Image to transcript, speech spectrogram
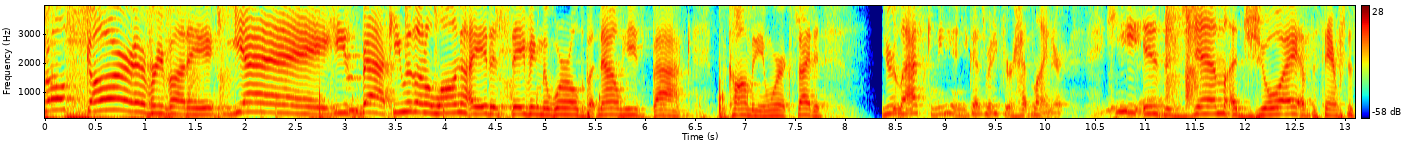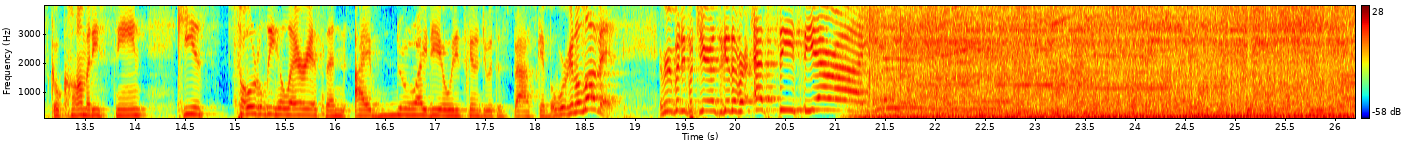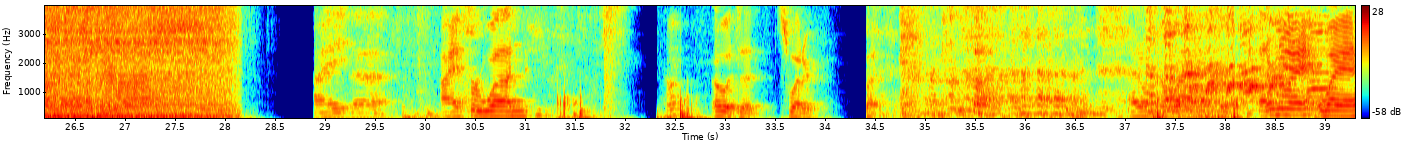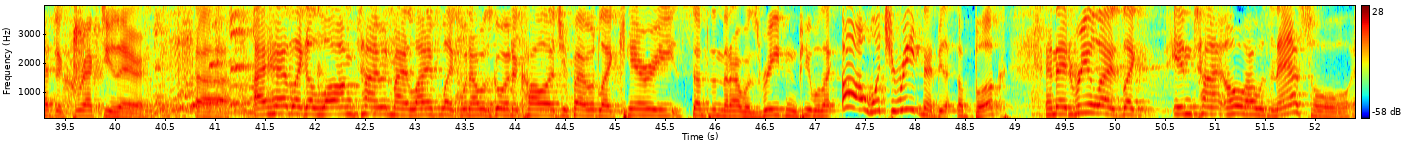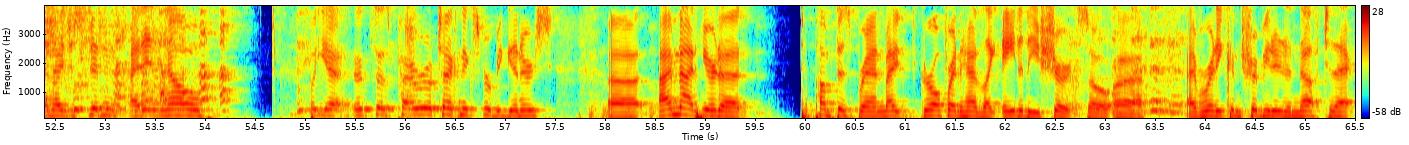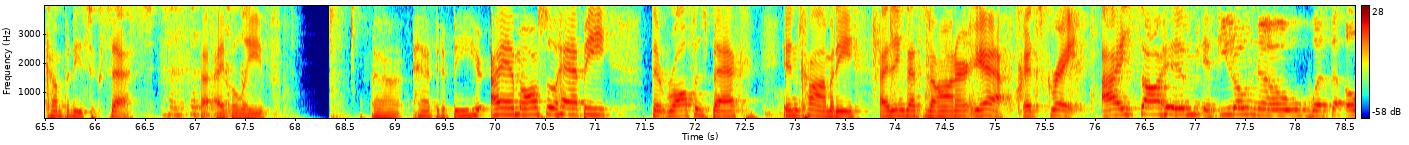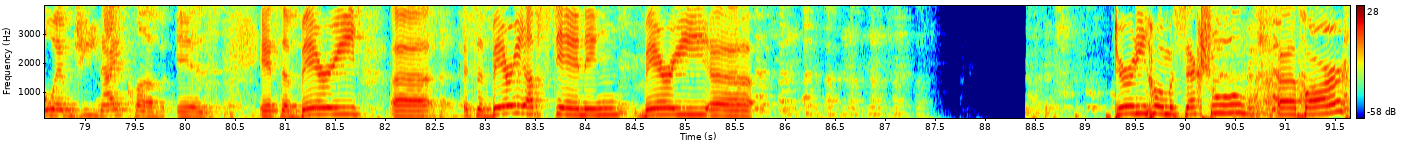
Rolf Scar, everybody. Yay! He's back. He was on a long hiatus saving the world, but now he's back to comedy, and we're excited. Your last comedian, you guys ready for your headliner? He is a gem, a joy of the San Francisco comedy scene. He is totally hilarious, and I have no idea what he's going to do with this basket, but we're going to love it. Everybody put your hands together for FC Sierra! Yay! I, uh, I for one. Huh? Oh, it's a sweater. But I don't know why I don't know why, why I had to correct you there. Uh, I had like a long time in my life, like when I was going to college, if I would like carry something that I was reading, people were like, "Oh, what you reading?" I'd be like, "A book," and I'd realize like in time, oh, I was an asshole, and I just didn't. I didn't know. But yeah, it says pyrotechnics for beginners. Uh, I'm not here to to pump this brand. My girlfriend has like eight of these shirts, so uh, I've already contributed enough to that company's success. Uh, I believe. Uh, happy to be here. I am also happy that Rolf is back in comedy. I think that's an honor. Yeah, it's great. I saw him. If you don't know what the OMG nightclub is, it's a very, uh, it's a very upstanding, very. Uh, dirty homosexual uh, bar.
